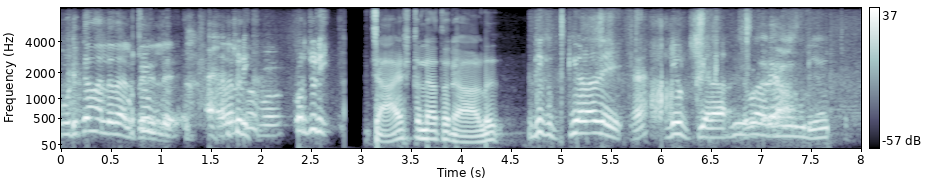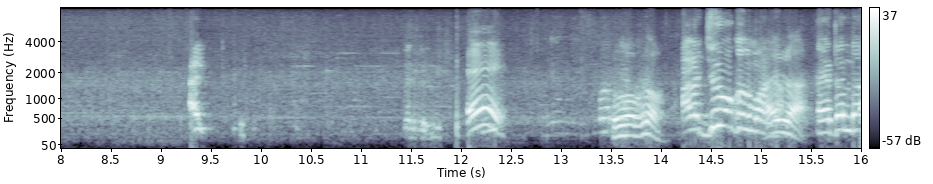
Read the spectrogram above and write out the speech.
കുടിക്കാൻ നല്ല താല്പര്യമില്ലേ? കുറച്ചുകൂടി ചായ ഇഷ്ടമില്ലാത്ത ഒരാൾ ഏ? നോക്കണോ? അല്ല ജു നോക്കുന്നു ഏട്ടെന്താ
